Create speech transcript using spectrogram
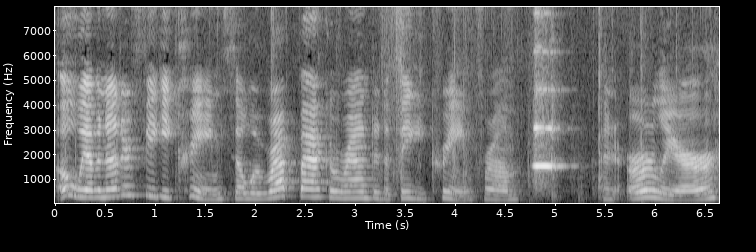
oh, we have another figgy cream. So we're right back around to the figgy cream from an earlier.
